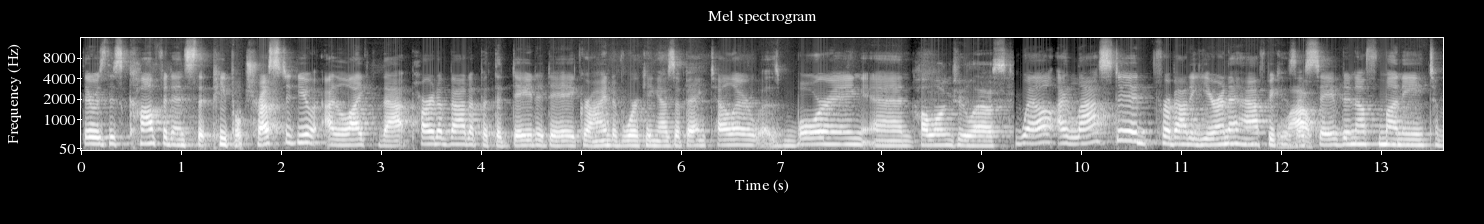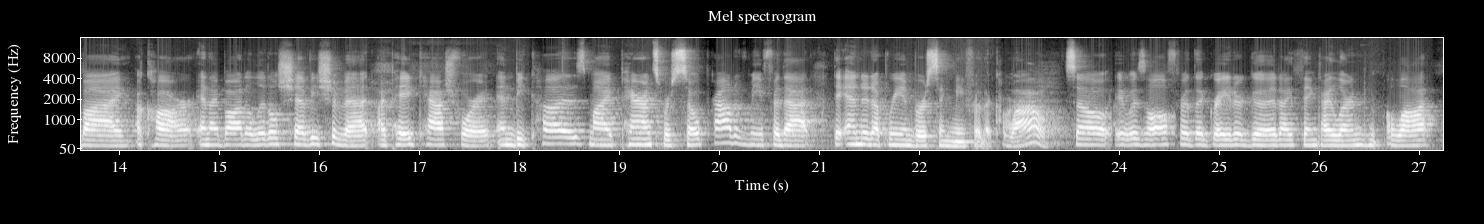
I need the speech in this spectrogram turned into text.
there was this confidence that people trusted you. I liked that part about it, but the day to day grind of working as a bank teller was boring. And how long did you last? Well, I lasted for about a year and a half because wow. I saved enough money to buy a car and I bought a little Chevy Chevette. I paid cash for it. And because my parents were so proud of me for that, they ended up reimbursing me for the car. Wow. So it was all for the greater good. I think I learned a lot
